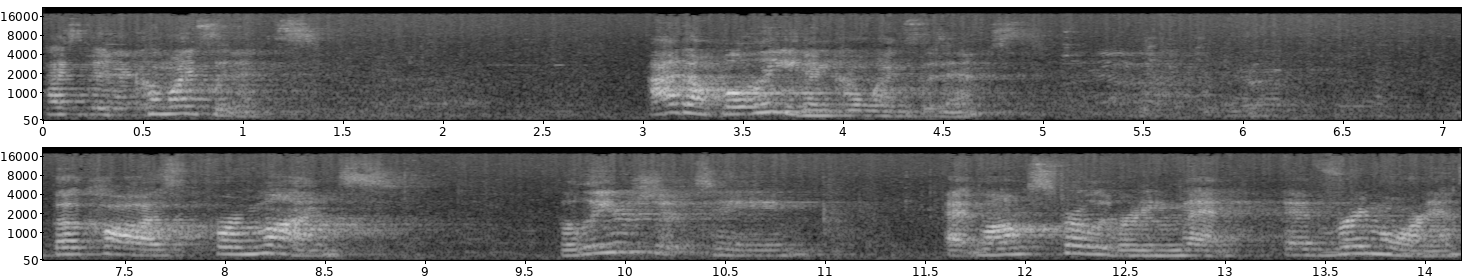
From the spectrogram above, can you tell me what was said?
has been a coincidence. I don't believe in coincidence because for months, the leadership team at Moms for Liberty met every morning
